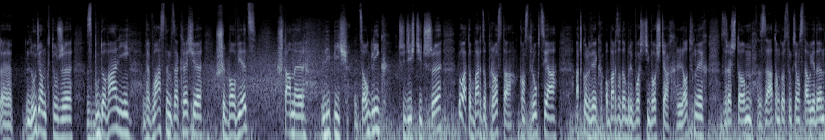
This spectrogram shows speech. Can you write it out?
e, ludziom, którzy zbudowali we własnym zakresie szybowiec, Sztamer Lipić Zoglik 33. Była to bardzo prosta konstrukcja, aczkolwiek o bardzo dobrych właściwościach lotnych. Zresztą za tą konstrukcją stał jeden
